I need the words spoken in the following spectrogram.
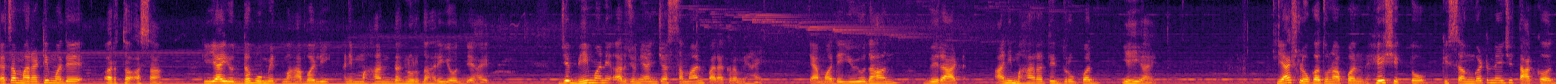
याचा मराठीमध्ये अर्थ असा की या युद्धभूमीत महाबली आणि महान धनुर्धारी योद्धे आहेत जे भीम आणि अर्जुन यांच्या समान पराक्रमी आहेत. त्यामध्ये युयुधान विराट आणि महारथी द्रुपद हेही आहेत. या श्लोकातून आपण हे शिकतो की संघटनेची ताकद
